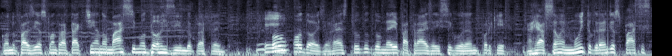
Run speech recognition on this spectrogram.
quando fazia os contra-ataques tinha no máximo dois indo pra frente. Ei. Um ou dois, o resto tudo do meio pra trás aí segurando, porque a reação é muito grande e os passes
